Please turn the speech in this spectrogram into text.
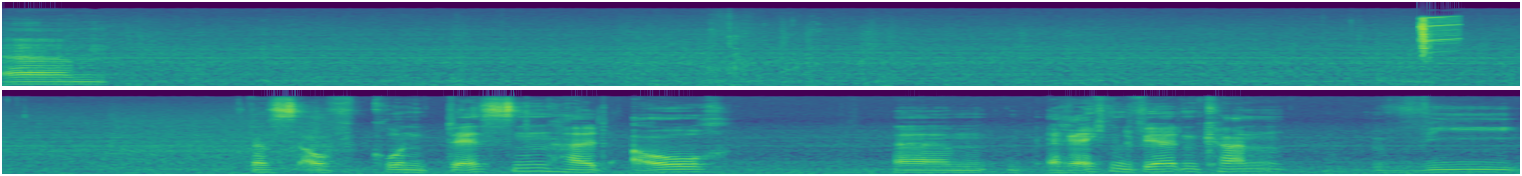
ähm, dass aufgrund dessen halt auch ähm, errechnet werden kann, wie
